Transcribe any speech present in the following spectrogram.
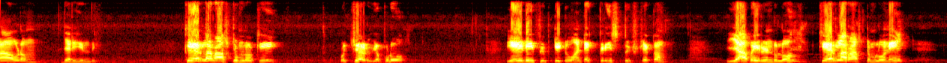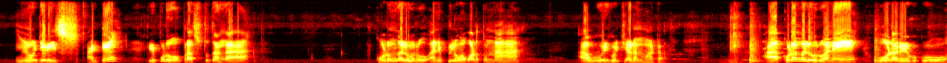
రావడం జరిగింది. కేరళ రాష్ట్రంలోకి వచ్చాడు. ఎప్పుడు? ఏడి ఫిఫ్టీ టూ అంటే క్రీస్తు శకం యాభై రెండులో కేరళ రాష్ట్రంలోని మ్యూజరీస్ అంటే ఇప్పుడు ప్రస్తుతంగా కొడుంగలూరు అని పిలువబడుతున్న ఆ ఊరికి వచ్చాడనమాట. ఆ కుడంగలూరు అనే ఓడరేవుకు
